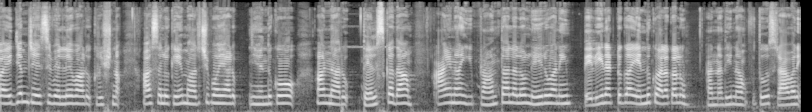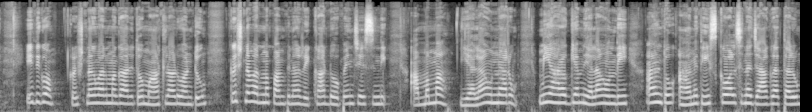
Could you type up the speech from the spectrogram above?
వైద్యం చేసి వెళ్ళేవాడు కృష్ణ. అసలుకే మర్చిపోయాడు. ఎందుకో? అన్నారు. తెలుసు కదా ఆయన ఈ ప్రాంతాలలో లేరు అని తెలియనట్టుగా ఎందుకు అలకలు? అన్నది నవ్వుతూ శ్రావణి. ఇదిగో కృష్ణవర్మ గారితో మాట్లాడు అంటూ కృష్ణవర్మ పంపిన రికార్డు ఓపెన్ చేసింది. అమ్మమ్మ ఎలా ఉన్నారు? మీ ఆరోగ్యం ఎలా ఉంది? అంటూ ఆమె తీసుకోవాల్సిన జాగ్రత్తలు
